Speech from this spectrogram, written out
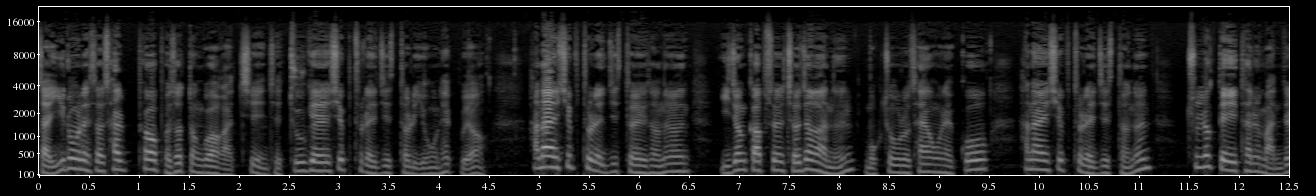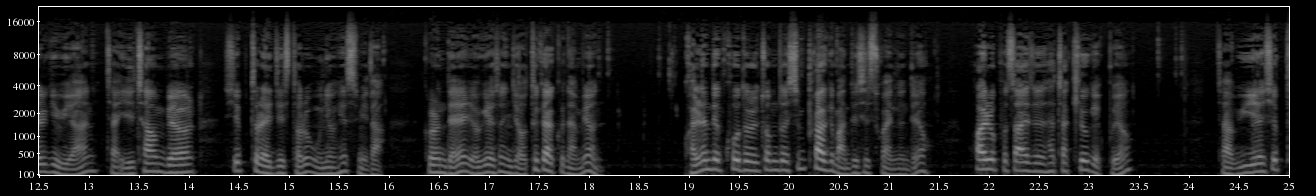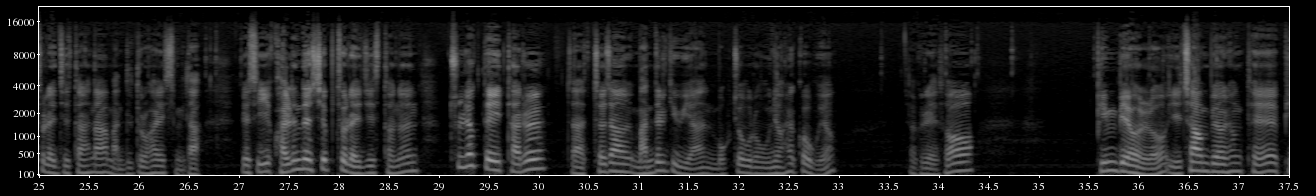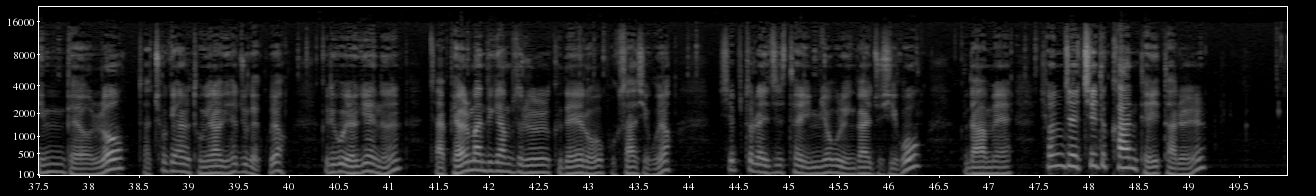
자, 이론에서 살펴보셨던 것과 같이 이제 두 개의 시프트 레지스터를 이용을 했고요. 하나의 시프트 레지스터에서는 이전 값을 저장하는 목적으로 사용을 했고 하나의 시프트 레지스터는 출력 데이터를 만들기 위한 자 1차원별 시프트 레지스터를 운영했습니다. 그런데 여기에서 이제 어떻게 할 거냐면 관련된 코드를 좀 더 심플하게 만드실 수가 있는데요. 화일 루프 사이즈를 살짝 키우겠고요. 자 위에 시프트 레지스터 하나 만들도록 하겠습니다. 그래서 이 관련된 시프트 레지스터는 출력 데이터를 자 저장 만들기 위한 목적으로 운영할 거고요. 자 그래서 빈 배열로 1차원 배열 형태의 빈 배열로 자, 초기화를 동일하게 해주겠고요. 그리고 여기에는 자 배열 만들기 함수를 그대로 복사하시고요. shift 레지스터의 입력으로 인가해 주시고 그 다음에 현재 취득한 데이터를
